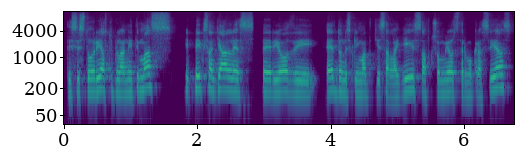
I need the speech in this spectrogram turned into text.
της ιστορίας του πλανήτη μας υπήρξαν και άλλες περιόδοι έντονης κλιματικής αλλαγής, αυξομοιώσης θερμοκρασίας.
